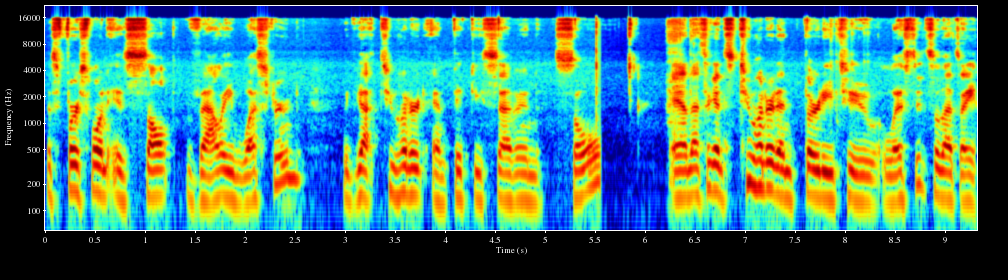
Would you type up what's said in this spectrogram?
This first one is Salt Valley Western. We've got 257 sold, and that's against 232 listed, so that's a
